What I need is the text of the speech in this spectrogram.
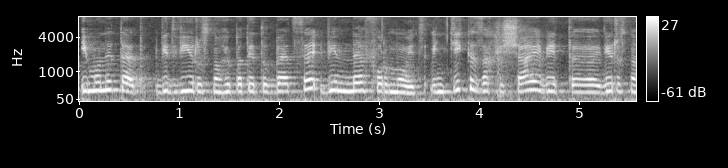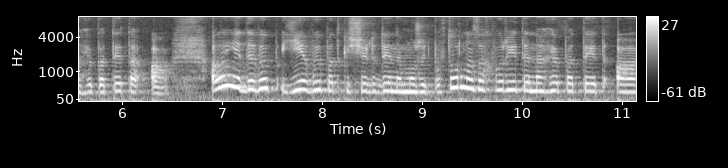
імунітет від вірусного гепатиту Б, С він не формується, він тільки захищає від е, вірусного гепатита А. Але є, є випадки, що людини можуть повторно захворіти на гепатит А.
